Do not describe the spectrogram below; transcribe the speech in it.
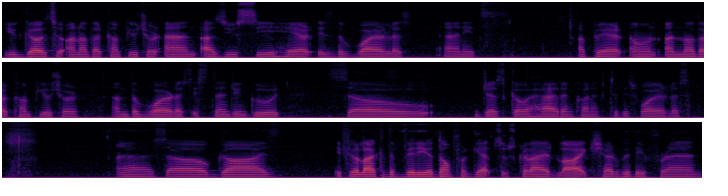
you go to another computer and as you see here is the wireless and it's appear on another computer and the wireless is standing good. So just go ahead and connect to this wireless. Uh, so guys if you like the video don't forget subscribe like share with your friend.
